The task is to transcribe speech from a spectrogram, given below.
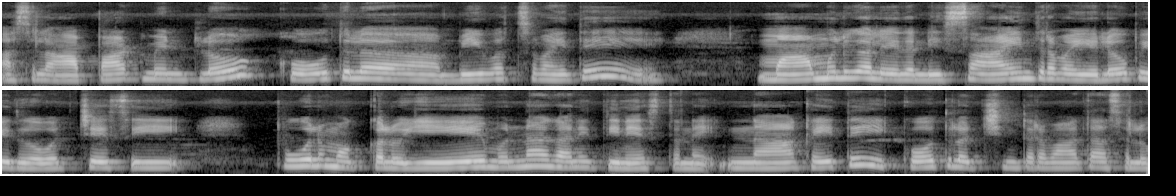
అసలు అపార్ట్మెంట్లో కోతుల బీవత్సం అయితే మామూలుగా లేదండి. సాయంత్రం అయ్యేలోపు ఇదిగో వచ్చేసి పూల మొక్కలు ఏమున్నా కానీ తినేస్తున్నాయి. నాకైతే ఈ కోతులు వచ్చిన తర్వాత అసలు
